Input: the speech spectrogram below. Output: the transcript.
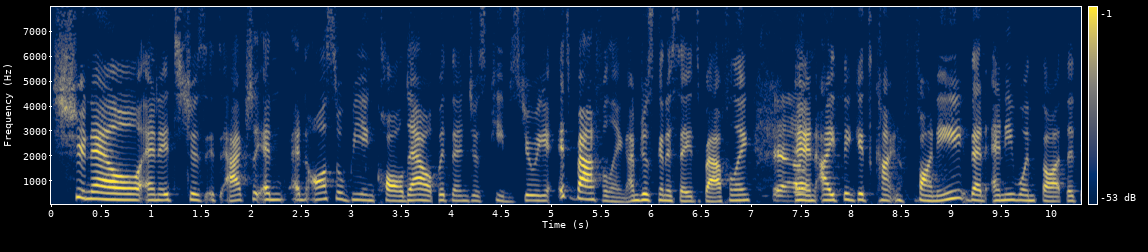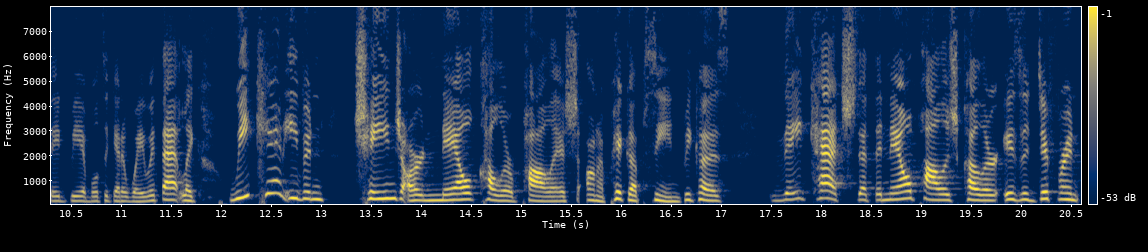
chanel and it's just it's actually and and also being called out but then just keeps doing it it's baffling i'm just gonna say it's baffling Yeah. and I think it's kind of funny that anyone thought that they'd be able to get away with that. Like, we can't even change our nail color polish on a pickup scene because they catch that the nail polish color is a different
